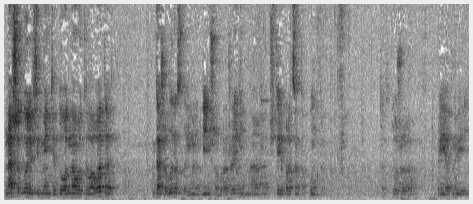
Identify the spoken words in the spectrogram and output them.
Наша доля в сегменте до 1 киловатта даже выросла именно в денежном выражении на 4% пункта. Это тоже приятно видеть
